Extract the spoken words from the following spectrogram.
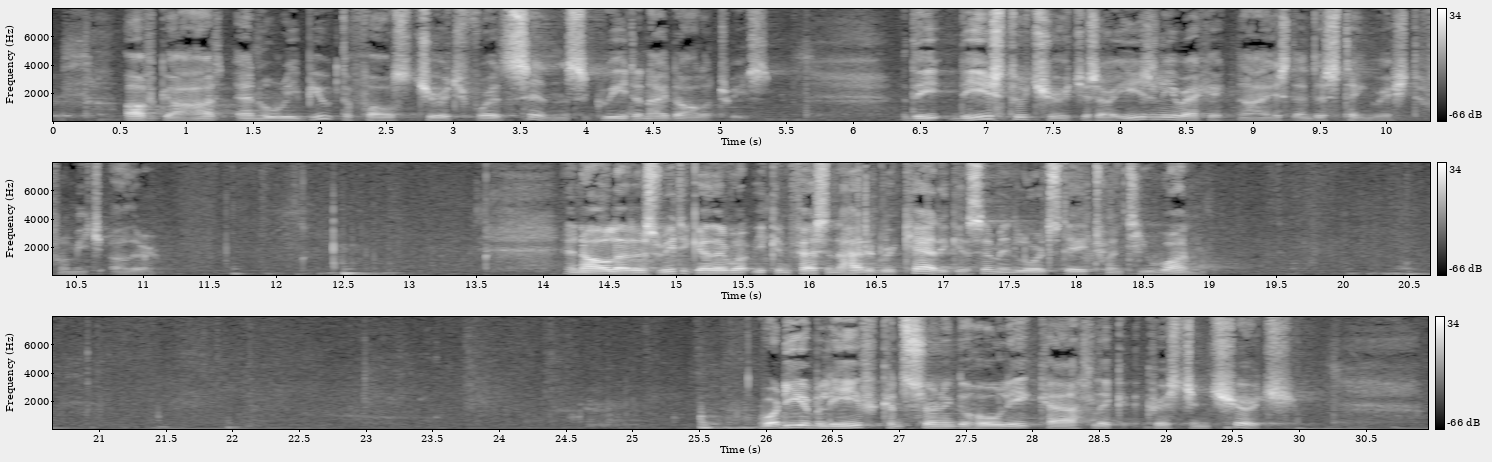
of God and who rebuke the false church for its sins, greed, and idolatries. The, these two churches are easily recognized and distinguished from each other. And now let us read together what we confess in the Heidelberg Catechism in Lord's Day 21. What do you believe concerning the Holy Catholic Christian Church?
